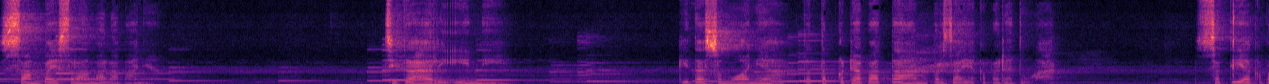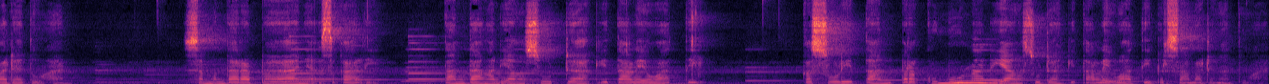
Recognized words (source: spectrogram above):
sampai selama-lamanya. Jika hari ini kita semuanya tetap kedapatan percaya kepada Tuhan, setia kepada Tuhan, sementara banyak sekali tantangan yang sudah kita lewati, kesulitan, pergumulan yang sudah kita lewati bersama dengan Tuhan.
